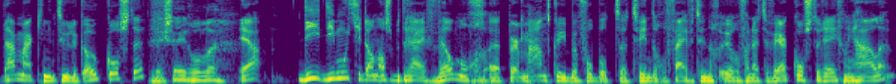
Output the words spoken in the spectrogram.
daar maak je natuurlijk ook kosten. Wc-rollen. Ja, die, die moet je dan als bedrijf wel nog uh, per maand kun je bijvoorbeeld uh, 20 of 25 euro vanuit de werkkostenregeling halen.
